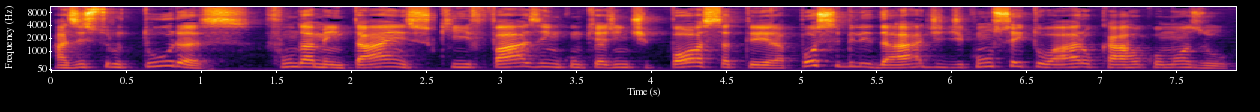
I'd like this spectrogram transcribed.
as estruturas fundamentais que fazem com que a gente possa ter a possibilidade de conceituar o carro como azul.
